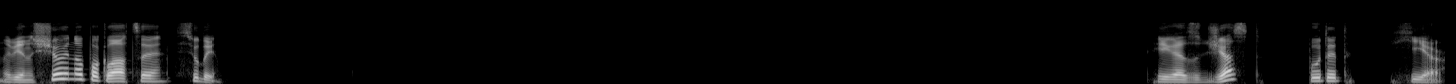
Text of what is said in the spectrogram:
Він щойно поклав це сюди. He has just put it here.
